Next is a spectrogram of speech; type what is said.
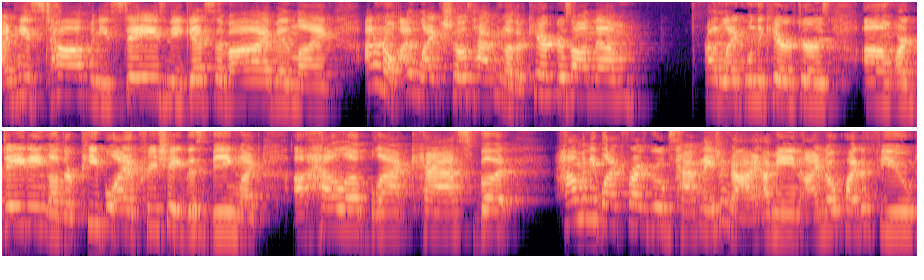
and he's tough and he stays and he gets the vibe and like, I don't know. I like shows having other characters on them. I like when the characters um, are dating other people. I appreciate this being like a hella black cast, but how many black friend groups have an Asian guy? I mean, I know quite a few.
